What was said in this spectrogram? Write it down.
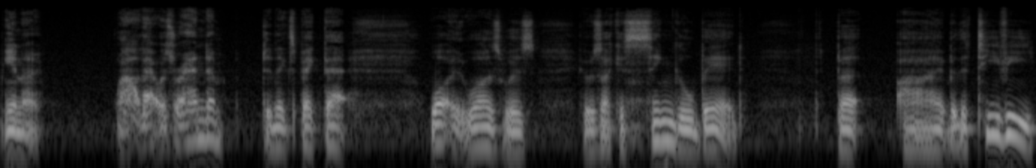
you know. Wow, that was random. Didn't expect that. What it was was it was like a single bed, but I but the TV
